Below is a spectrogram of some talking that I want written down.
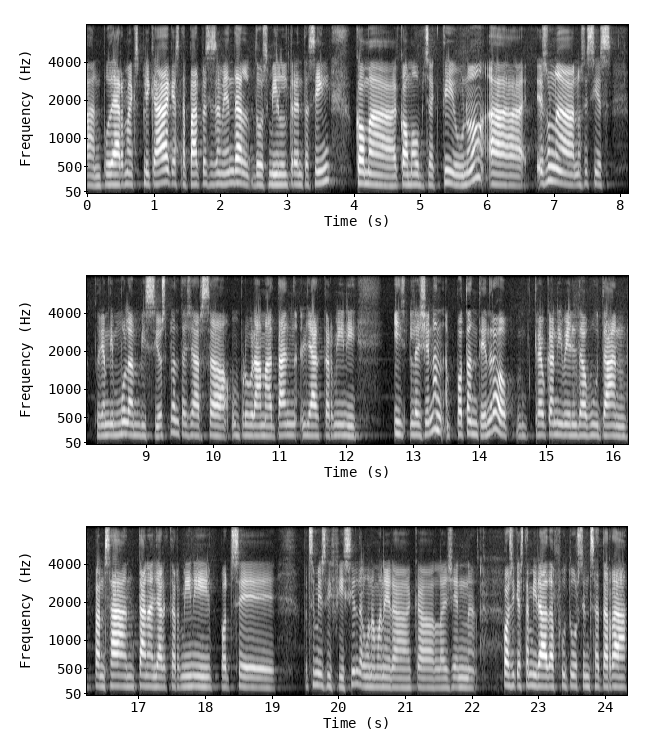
en poder-me explicar aquesta part precisament del 2035 com a, com a objectiu. No? Uh, és una, no sé si és, podríem dir, molt ambiciós plantejar-se un programa a tan llarg termini i la gent en, pot entendre o creu que a nivell de votant pensar en tan a llarg termini pot ser, pot ser més difícil d'alguna manera que la gent posi aquesta mirada de futur sense aterrar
